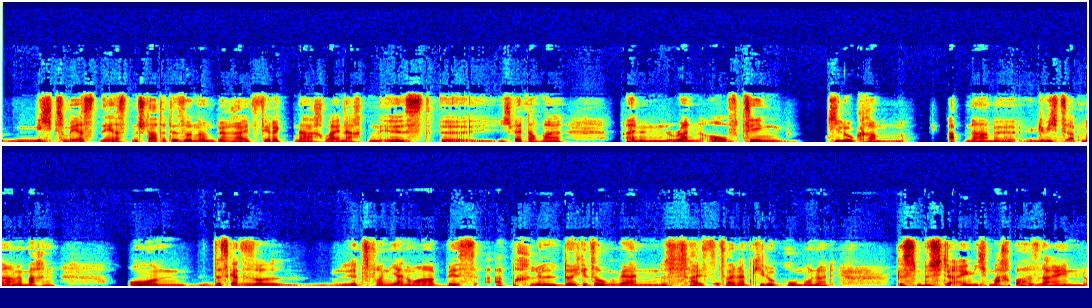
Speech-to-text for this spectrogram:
nicht zum ersten ersten startete, sondern bereits direkt nach Weihnachten ist, äh, ich werde nochmal einen Run auf 10 Kilogramm Abnahme, Gewichtsabnahme machen und das Ganze soll jetzt von Januar bis April durchgezogen werden. Das heißt zweieinhalb Kilo pro Monat. Das müsste eigentlich machbar sein.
